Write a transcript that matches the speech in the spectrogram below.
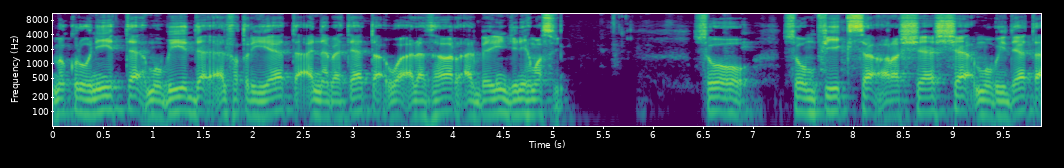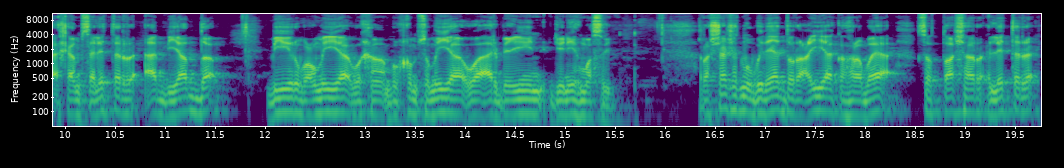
مكرونيت مبيد الفطريات النباتات والأزهار 40 جنيه مصري. سو سومفيكس رشاش مبيدات 5 لتر أبيض ب 400 و 540 جنيه مصري. رشاشة مبيدات زراعية كهرباء 16 لتر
